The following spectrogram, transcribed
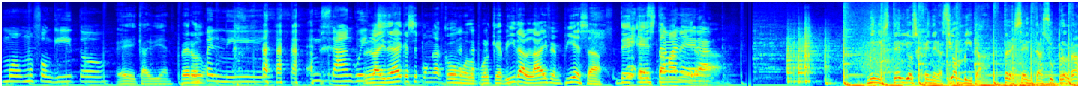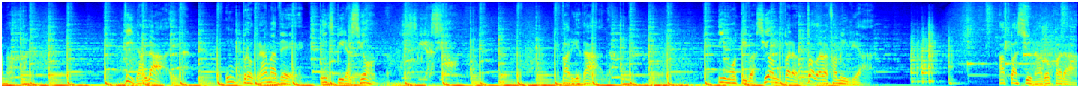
Mo- un mofonguito, Ey, cae bien. Pero un pernil, un sándwich. la idea es que se ponga cómodo porque Vida Live empieza de, De esta, esta manera. manera. Ministerios Generación Vida presenta su programa Vida Live, un programa de inspiración, inspiración, variedad y motivación para toda la familia. Apasionado para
